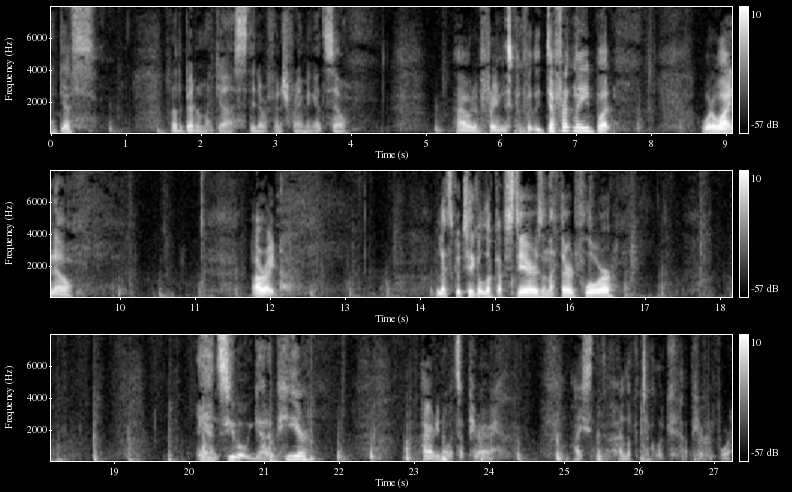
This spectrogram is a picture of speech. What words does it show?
I guess, another bedroom, I guess. They never finished framing it, so I would have framed this completely differently, but what do I know? All right. Let's go take a look upstairs on the third floor. and see what we got up here. I already know what's up here. I, I, I look, took a look up here before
